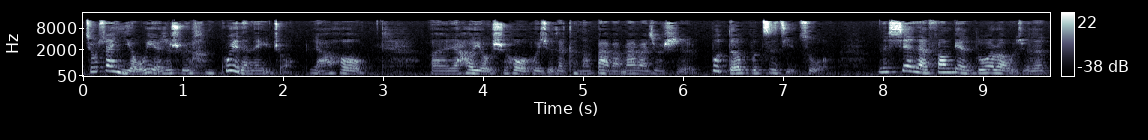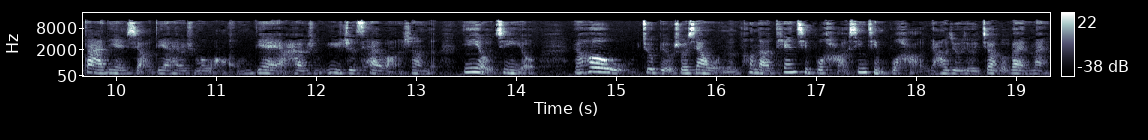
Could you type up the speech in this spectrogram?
就算有，也是属于很贵的那一种。然后，呃，然后有时候我会觉得，可能爸爸妈妈就是不得不自己做。那现在方便多了，我觉得大店小店还有什么网红店呀，还有什么预制菜，网上的应有尽有。然后就比如说像我们碰到天气不好、心情不好，然后就就叫个外卖。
